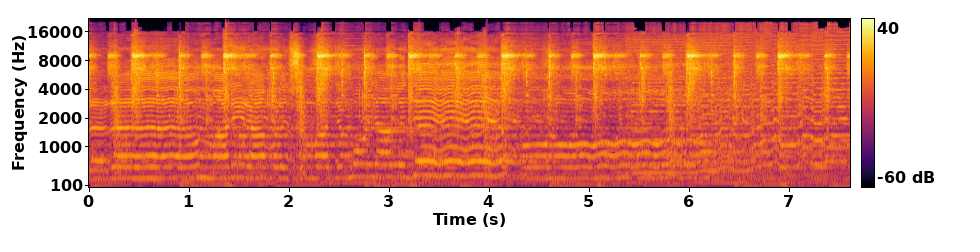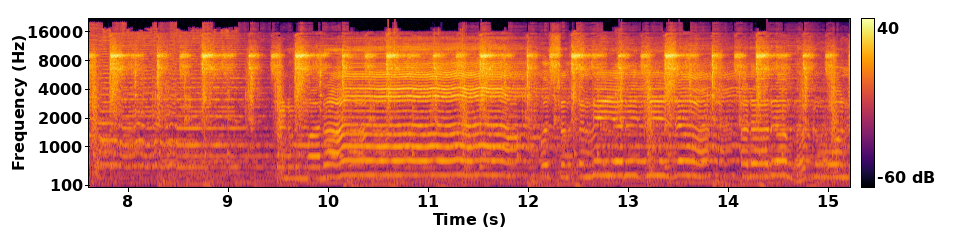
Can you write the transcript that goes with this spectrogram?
રર મારી રાવણ સમાજ મોયાલ જે મારા વસંત ને અરજી રર ભગવાન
